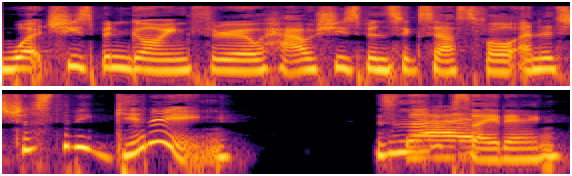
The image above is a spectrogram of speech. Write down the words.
what she's been going through, how she's been successful. And it's just the beginning. Isn't that exciting?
